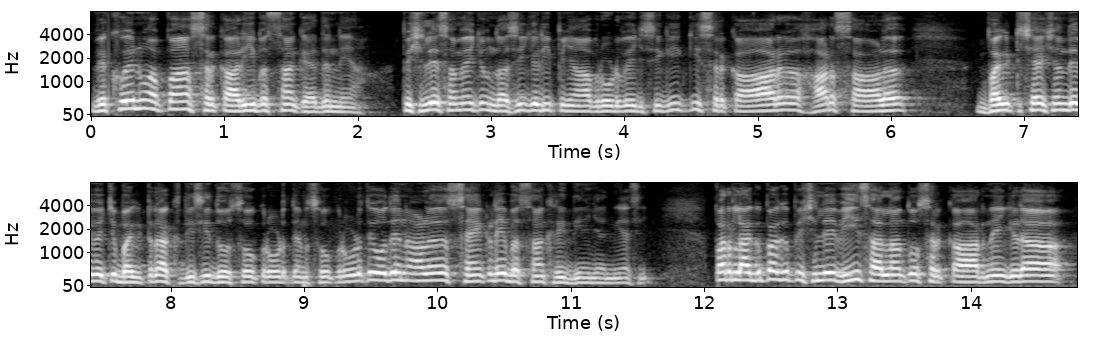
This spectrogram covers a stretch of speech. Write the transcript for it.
ਵੇਖੋ ਇਹਨੂੰ ਆਪਾਂ ਸਰਕਾਰੀ ਬੱਸਾਂ ਕਹਿ ਦਿੰਨੇ ਆ। ਪਿਛਲੇ ਸਮੇਂ 'ਚ ਹੁੰਦਾ ਸੀ ਜਿਹੜੀ ਪੰਜਾਬ ਰੋਡਵੇਜ ਸੀਗੀ ਕਿ ਸਰਕਾਰ ਹਰ ਸਾਲ ਬਜਟ ਸੈਸ਼ਨ ਦੇ ਵਿੱਚ ਬਜਟ ਰੱਖਦੀ ਸੀ 200 ਕਰੋੜ 300 ਕਰੋੜ ਤੇ ਉਹਦੇ ਨਾਲ ਸੈਂਕੜੇ ਬੱਸਾਂ ਖਰੀਦੀਆਂ ਜਾਂਦੀਆਂ ਸੀ। ਪਰ ਲਗਭਗ ਪਿਛਲੇ 20 ਸਾਲਾਂ ਤੋਂ ਸਰਕਾਰ ਨੇ ਜਿਹੜਾ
